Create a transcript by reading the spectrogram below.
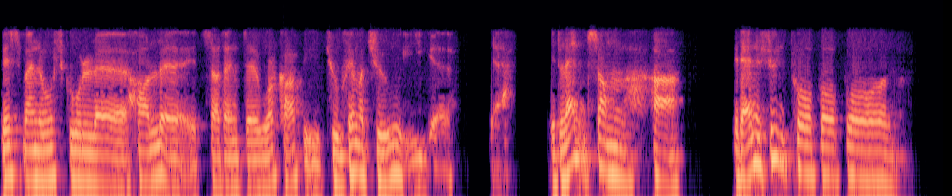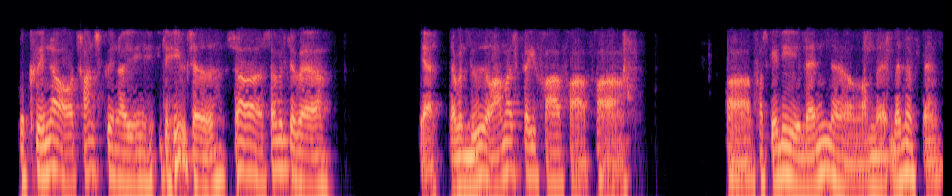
hvis man nu skulle øh, holde et sådan uh, øh, World Cup i 2025 i øh, ja, et land, som har et andet syn på, på, på på kvinder og transkvinder i, i det hele taget, så, så vil det være, ja, der vil lyde rammerskrig fra, fra, fra, fra forskellige lande og medlemslande.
